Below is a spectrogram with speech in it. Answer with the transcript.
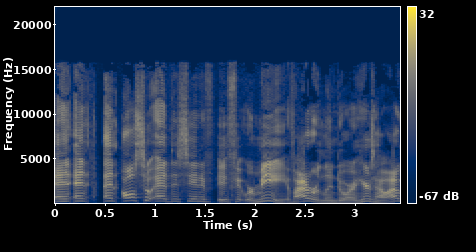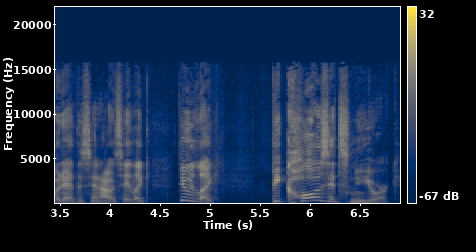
And and and also add this in if, if it were me, if I were Lindor, here's how I would add this in. I would say, like, dude, like, because it's New York,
